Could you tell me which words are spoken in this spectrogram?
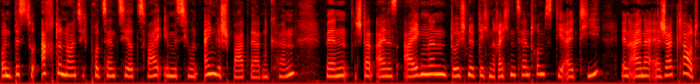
und bis zu 98 Prozent CO2-Emissionen eingespart werden können, wenn statt eines eigenen durchschnittlichen Rechenzentrums die IT in einer Azure Cloud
